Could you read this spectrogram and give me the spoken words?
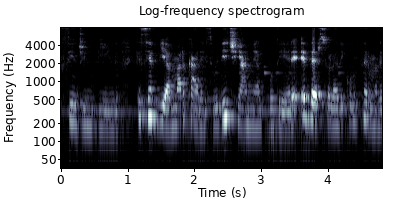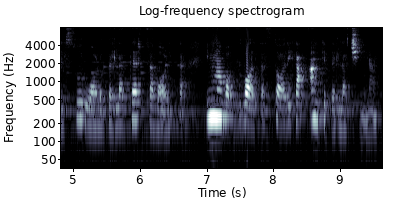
Xi Jinping, che si avvia a marcare i suoi dieci anni al potere e verso la riconferma del suo ruolo per la terza volta, in una svolta storica anche per la Cina.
